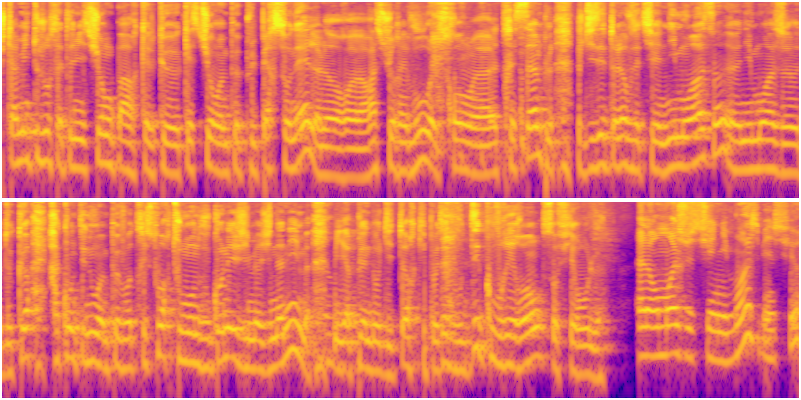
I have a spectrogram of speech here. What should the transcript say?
Je termine toujours cette émission par quelques questions un peu plus personnelles. Alors euh, rassurez-vous, elles seront euh, très simples. Je disais tout à l'heure, vous étiez nimoise, euh, nimoise de cœur. Racontez-nous un peu votre histoire. Tout le monde vous connaît, j'imagine, à Nîmes, mais il y a plein d'auditeurs qui peut-être vous découvriront, Sophie Roule. Alors moi, je suis nimoise, bien sûr.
